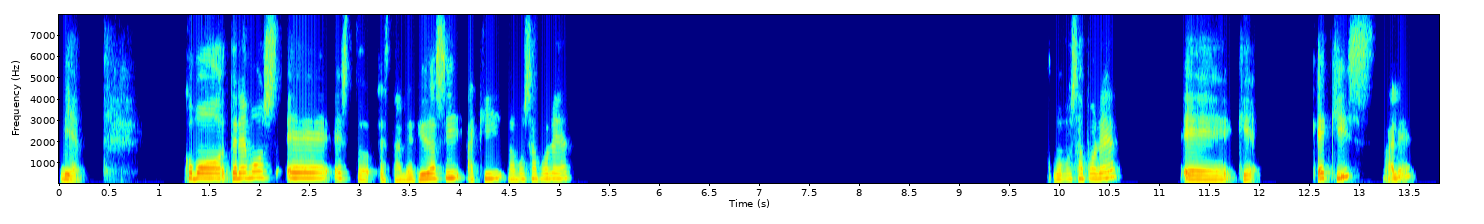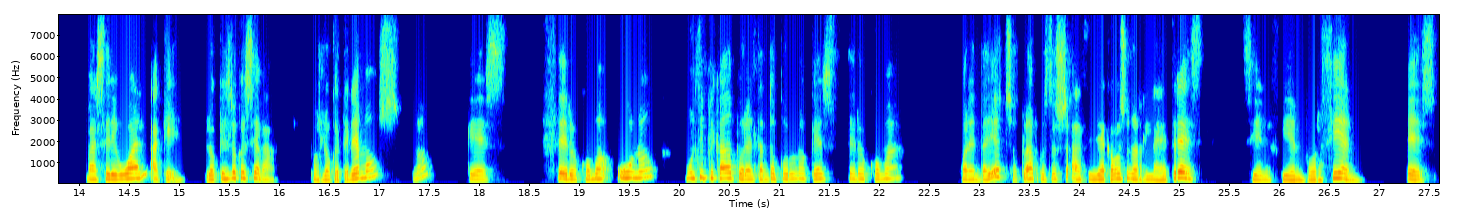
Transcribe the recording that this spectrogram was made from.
Bien, como tenemos eh, esto establecido así, aquí vamos a poner vamos a poner eh, que x, ¿vale? Va a ser igual a qué? ¿Lo que es lo que se va? Pues lo que tenemos, ¿no? Que es 0,1 multiplicado por el tanto por 1 que es 0,48. Claro, pues esto es, al fin y al cabo es una regla de 3. si el 100% es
